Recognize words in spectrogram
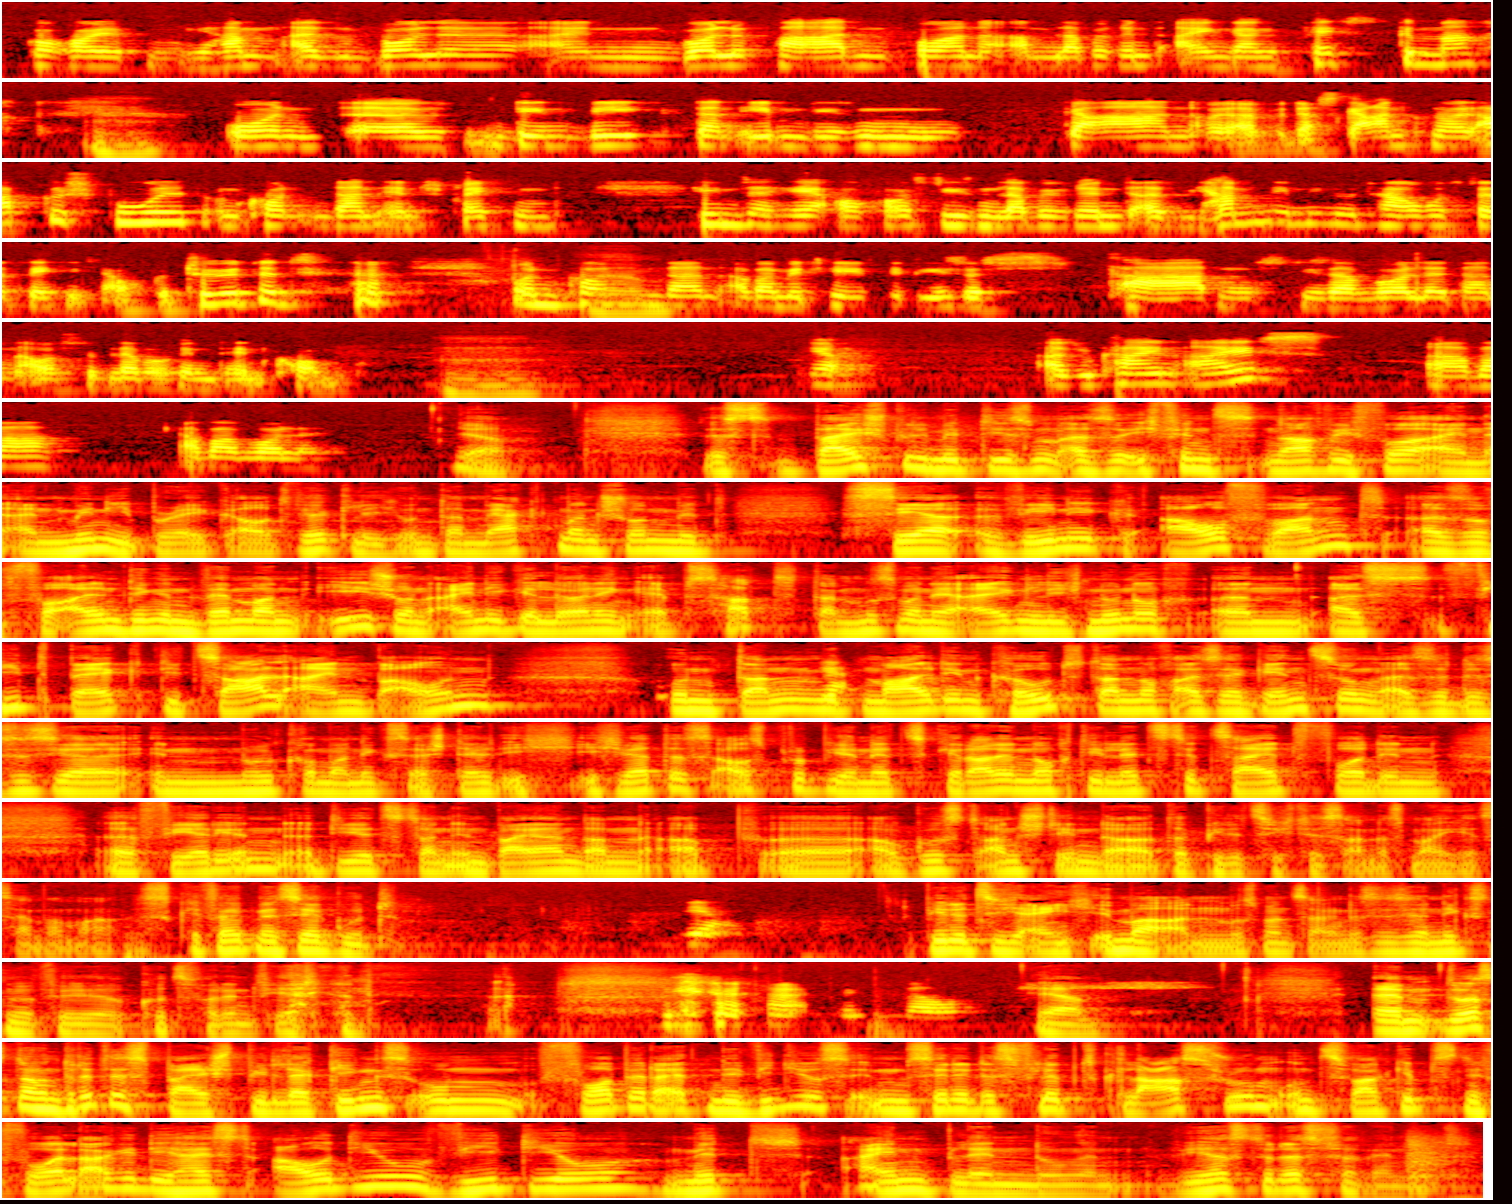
geholfen. Die haben also Wolle, einen Wollefaden vorne am Labyrintheingang festgemacht. Mhm und äh, den Weg dann eben diesen Garn, äh, das Garnknäuel abgespult und konnten dann entsprechend hinterher auch aus diesem Labyrinth, also wir haben den Minotaurus tatsächlich auch getötet und konnten ja. dann aber mit Hilfe dieses Fadens, dieser Wolle dann aus dem Labyrinth entkommen. Mhm. Ja, also kein Eis, aber, aber Wolle. Ja, das Beispiel mit diesem, also ich finde es nach wie vor ein, ein Mini-Breakout, wirklich. Und da merkt man schon mit sehr wenig Aufwand, also vor allen Dingen, wenn man eh schon einige Learning-Apps hat, dann muss man ja eigentlich nur noch ähm, als Feedback die Zahl einbauen und dann mit ja. mal den Code dann noch als Ergänzung. Also das ist ja in 0, nix erstellt. Ich, ich werde das ausprobieren. Jetzt gerade noch die letzte Zeit vor den äh, Ferien, die jetzt dann in Bayern dann ab äh, August anstehen, da, da bietet sich das an. Das mache ich jetzt einfach mal. Das gefällt mir sehr gut. Bietet sich eigentlich immer an, muss man sagen. Das ist ja nichts nur für kurz vor den Ferien. genau. Ja. Ähm, du hast noch ein drittes Beispiel. Da ging es um vorbereitende Videos im Sinne des Flipped Classroom. Und zwar gibt es eine Vorlage, die heißt Audio, Video mit Einblendungen. Wie hast du das verwendet?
